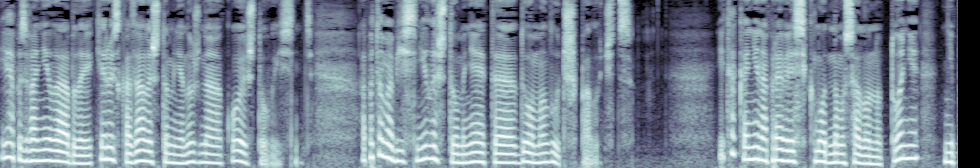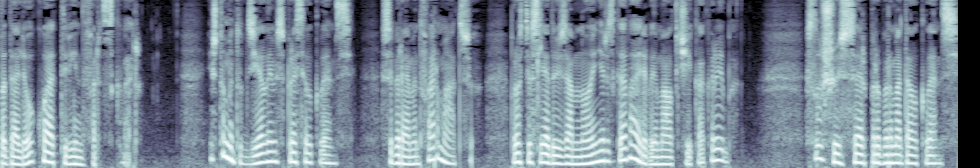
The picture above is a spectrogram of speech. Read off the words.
«Я позвонила Блейкеру и сказала, что мне нужно кое-что выяснить. А потом объяснила, что у меня это дома лучше получится». И так они направились к модному салону Тони неподалеку от Твинфорд-сквер. «И что мы тут делаем?» — спросил Клэнси. «Собираем информацию. Просто следуй за мной не разговаривай, молчи, как рыба». «Слушаюсь, сэр», — пробормотал Клэнси.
